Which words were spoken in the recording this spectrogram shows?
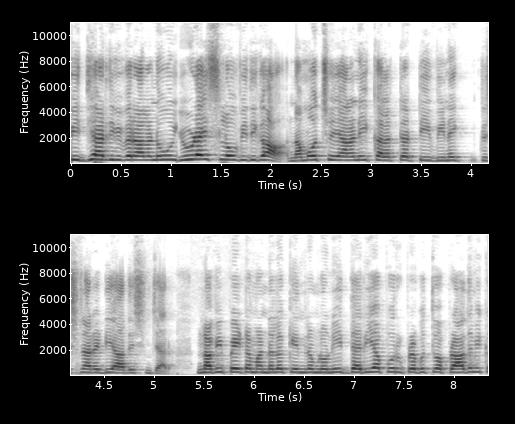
విద్యార్థి వివరాలను యూడైస్లో విధిగా నమోదు చేయాలని కలెక్టర్ టి వినయ్ కృష్ణారెడ్డి ఆదేశించారు. నవీపేట మండల కేంద్రంలోని దర్యాపూర్ ప్రభుత్వ ప్రాథమిక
